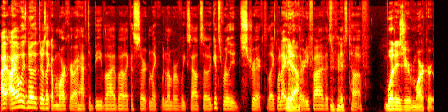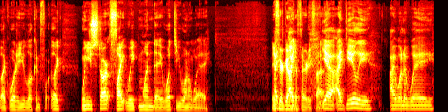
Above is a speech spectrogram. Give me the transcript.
I, I always know that there's like a marker I have to be by by like a certain like number of weeks out, so it gets really strict. Like when I go Yeah. to 35, it's Mhm. it's tough. What is your marker? Like what are you looking for? Like when you start fight week Monday, what do you want to weigh? If I- you're going I- to 35. Yeah, ideally, I want to weigh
